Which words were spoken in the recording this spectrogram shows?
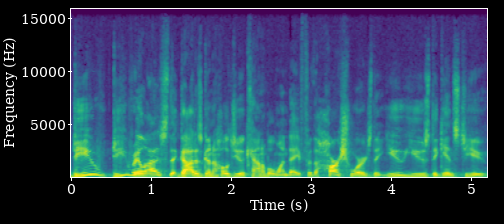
Do you, do you realize that God is going to hold you accountable one day for the harsh words that you used against you?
